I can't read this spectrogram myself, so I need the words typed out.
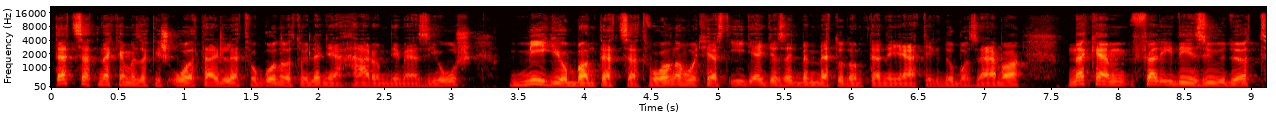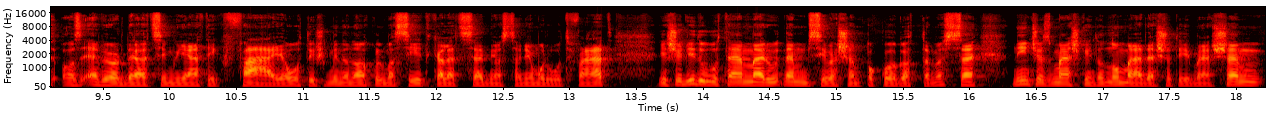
Tetszett nekem ez a kis oltár, illetve gondolat, hogy legyen háromdimenziós. Még jobban tetszett volna, hogyha ezt így egy az egyben be tudom tenni a játék dobozába. Nekem felidéződött az Everdell című játék fája, ott is minden alkalommal szét kellett szedni azt a nyomorult fát, és egy idő után már nem szívesen pakolgattam össze. Nincs ez másként a nomád esetében sem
